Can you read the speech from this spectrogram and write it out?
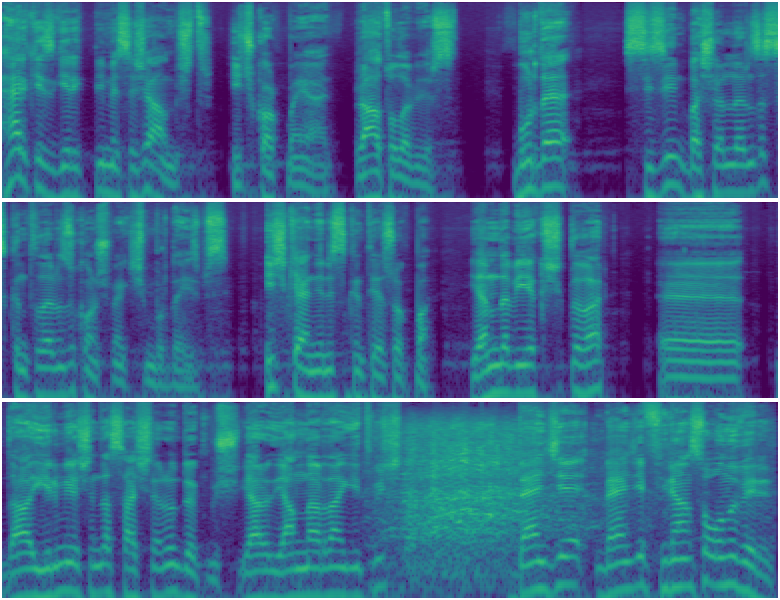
Herkes gerekli mesajı almıştır. Hiç korkma yani. Rahat olabilirsin. Burada sizin başarılarınızı, sıkıntılarınızı konuşmak için buradayız biz. Hiç kendini sıkıntıya sokma. Yanında bir yakışıklı var. Ee, daha 20 yaşında saçlarını dökmüş. Yanlardan gitmiş. Bence bence finansa onu verin.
